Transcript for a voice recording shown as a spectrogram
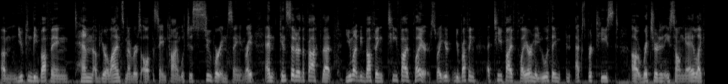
um, you can be buffing 10 of your alliance members all at the same time which is super insane right? And consider the fact that you might be buffing t5 players right? You're, you're buffing a t5 player maybe with a, an expertise uh, Richard and Yi Seong-gye like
